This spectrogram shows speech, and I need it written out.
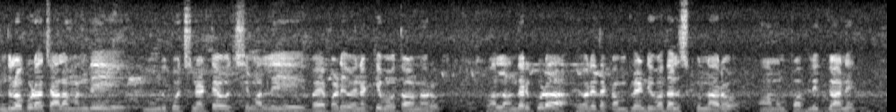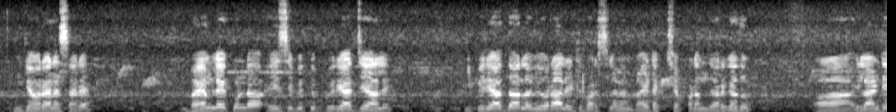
ఇందులో కూడా చాలామంది ముందుకు వచ్చినట్టే వచ్చి మళ్ళీ భయపడి వెనక్కి పోతా ఉన్నారు. వాళ్ళందరికీ కూడా ఎవరైతే కంప్లైంట్ ఇవ్వదలుచుకున్నారో మామూలు పబ్లిక్ కానీ ఇంకెవరైనా సరే భయం లేకుండా ఏసీబీకి ఫిర్యాదు చేయాలి. ఈ ఫిర్యాదుదారుల వివరాలు ఎట్టి పరిస్థితుల్లో మేము బయటకు చెప్పడం జరగదు. ఇలాంటి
